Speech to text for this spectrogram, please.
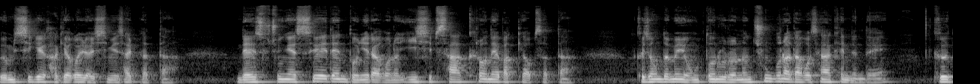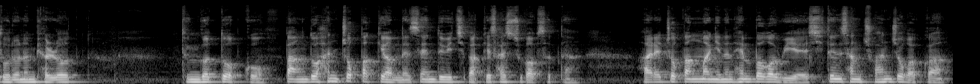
음식의 가격을 열심히 살폈다. 내 수중에 스웨덴 돈이라고는 24크로네밖에 없었다. 그 정도면 용돈으로는 충분하다고 생각했는데 그 도로는 별로 든 것도 없고 빵도 한 쪽밖에 없는 샌드위치밖에 살 수가 없었다. 아래쪽 빵만 있는 햄버거 위에 시든 상추 한 조각과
